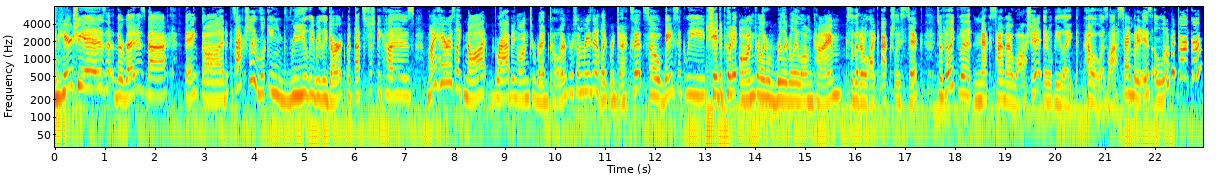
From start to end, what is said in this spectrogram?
And here she is, the red is back thank God. It's actually looking really, really dark, but that's just because my hair is like not grabbing onto red color for some reason. It like rejects it. So basically she had to put it on for like a really, really long time so that it'll like actually stick. So I feel like the next time I wash it, it'll be like how it was last time, but it is a little bit darker.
